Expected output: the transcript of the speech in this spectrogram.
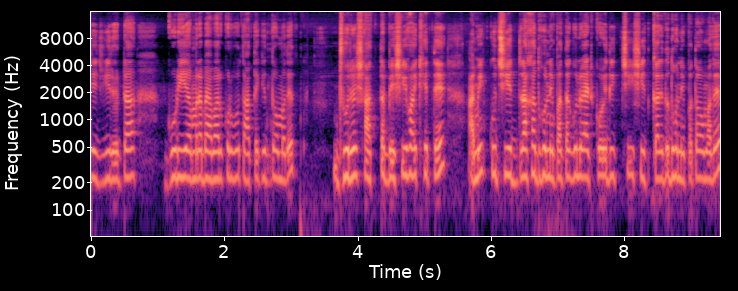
যে জিরেটা গুঁড়িয়ে আমরা ব্যবহার করব, তাতে কিন্তু আমাদের ঝোলের স্বাদটা বেশি হয় খেতে, আমি কুচিয়ে রাখা ধনে পাতাগুলো অ্যাড করে দিচ্ছি। শীতকালে তো ধনে পাতাও আমাদের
